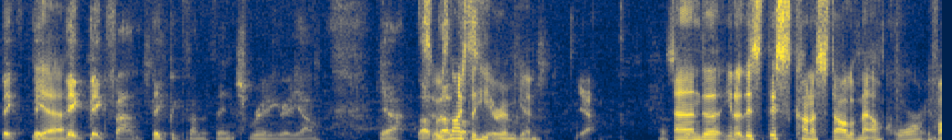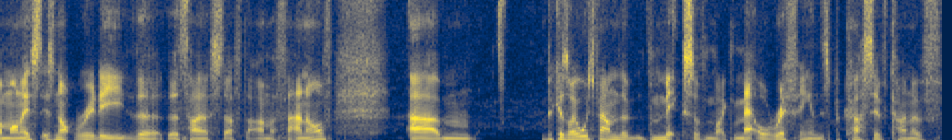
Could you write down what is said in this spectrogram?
Big, big, yeah. big, big fan. Big, big fan of Finch. Really, really am. Yeah. That, so it was that, nice to hear him again. Yeah. and uh, you know this this kind of style of metalcore, if I'm honest, is not really the the type of stuff that I'm a fan of. Um, because I always found the the mix of like metal riffing and this percussive kind of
